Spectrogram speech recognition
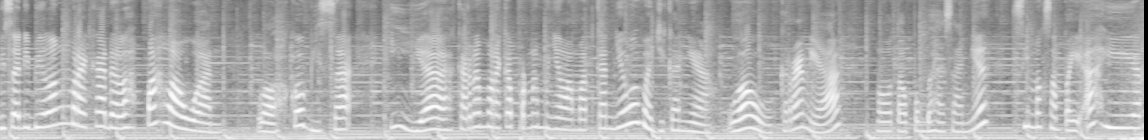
Bisa dibilang mereka adalah pahlawan. Loh, kok bisa? Iya, karena mereka pernah menyelamatkan nyawa majikannya. Wow, keren ya. Mau tahu pembahasannya? Simak sampai akhir.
